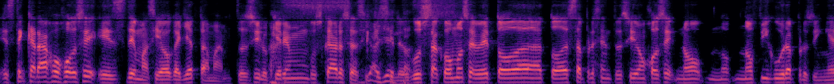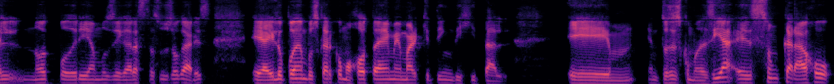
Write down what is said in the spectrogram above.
este carajo, José, es demasiado galleta, man. Entonces, si lo quieren buscar, o sea, si, les gusta cómo se ve toda, toda esta presentación, José no, no, no figura, pero sin él no podríamos llegar hasta sus hogares. Eh, ahí lo pueden buscar como JM Marketing Digital. Em, entonces, como decía, es un carajo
